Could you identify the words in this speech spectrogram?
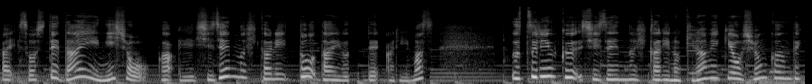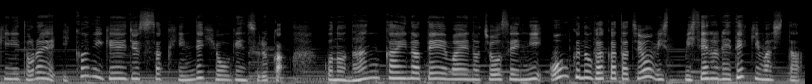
はい、そして第2章が、えー、自然の光と題打ってあります。移りゆく自然の光のきらめきを瞬間的に捉えいかに芸術作品で表現するか。この難解なテーマへの挑戦に多くの画家たちを見せられてきました。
